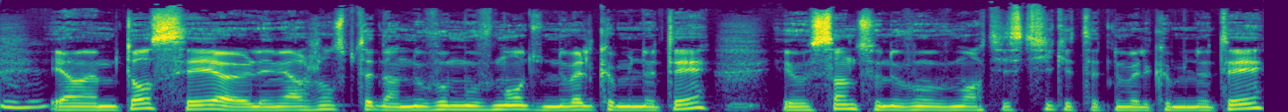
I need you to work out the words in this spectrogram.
mhm. et en même temps, c'est l'émergence peut-être d'un nouveau mouvement, d'une nouvelle communauté, et au sein de ce nouveau mouvement artistique et de cette nouvelle communauté,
